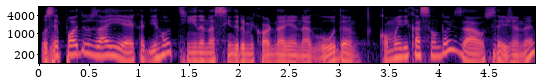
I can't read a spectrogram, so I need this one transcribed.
você pode usar IECA de rotina na síndrome coronariana aguda como indicação 2A, ou seja, né,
